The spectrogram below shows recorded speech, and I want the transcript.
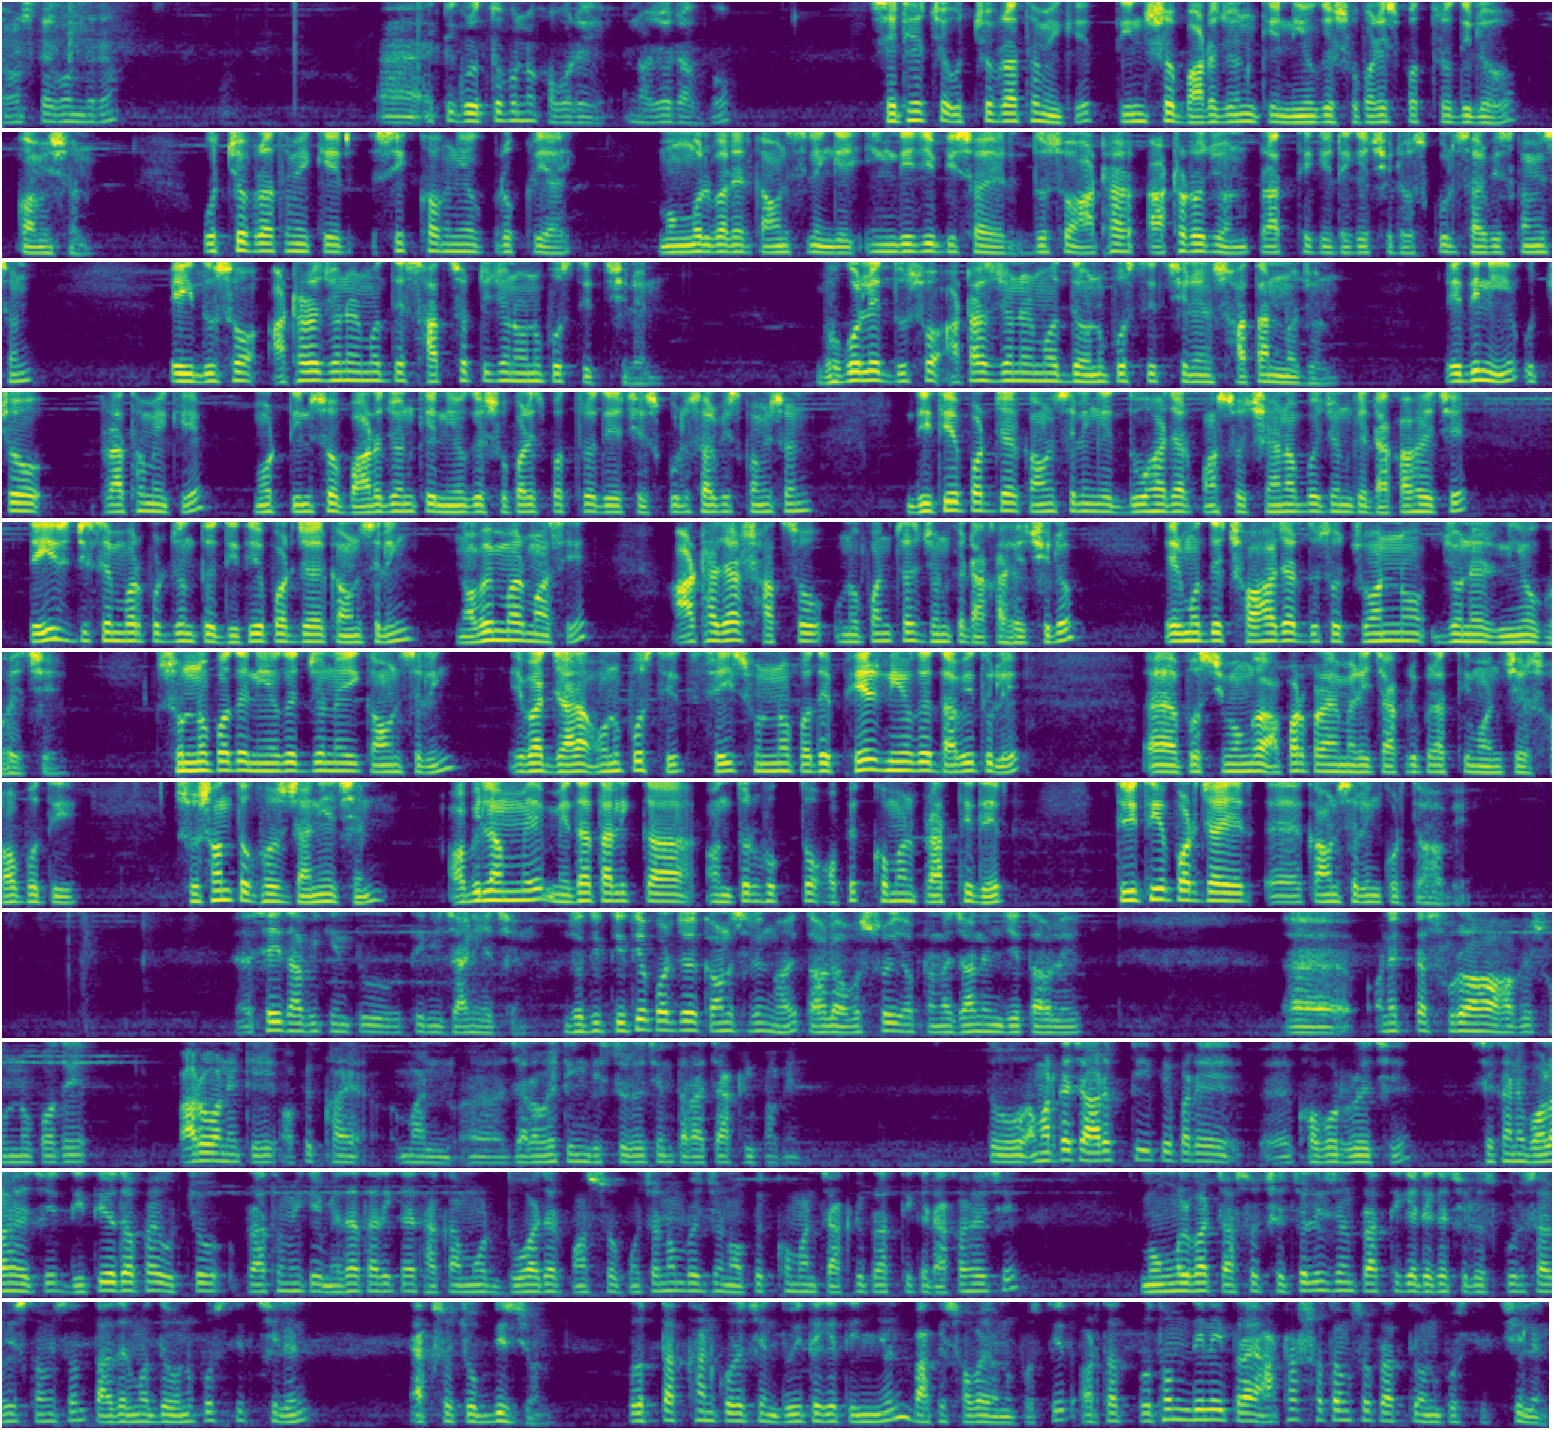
নমস্কার বন্ধুরা। একটি গুরুত্বপূর্ণ খবরে নজর রাখব। সেটি হচ্ছে উচ্চ প্রাথমিকে তিনশো বারো জনকে নিয়োগের সুপারিশপত্র দিল কমিশন। উচ্চ প্রাথমিকের শিক্ষক নিয়োগ প্রক্রিয়ায় মঙ্গলবারের কাউন্সিলিংয়ে ইংরেজি বিষয়ের দুশো আঠারো জন প্রার্থীকে ডেকেছিল স্কুল সার্ভিস কমিশন। এই দুশো আঠারো জনের মধ্যে সাতষট্টি জন অনুপস্থিত ছিলেন। ভূগোলের দুশো আঠাশ জনের মধ্যে অনুপস্থিত ছিলেন সাতান্ন জন। এদিনই উচ্চ প্রাথমিকে মোট তিনশো বারো জনকে নিয়োগের সুপারিশপত্র দিয়েছে স্কুল সার্ভিস কমিশন। দ্বিতীয় পর্যায়ের কাউন্সেলিংয়ে দু হাজার পাঁচশো ছিয়ানব্বই জনকে ডাকা হয়েছে। তেইশ ডিসেম্বর পর্যন্ত দ্বিতীয় পর্যায়ের কাউন্সেলিং নভেম্বর মাসে আট হাজার সাতশো উনপঞ্চাশ জনকে ডাকা হয়েছিল। এর মধ্যে ছ হাজার দুশো চুয়ান্ন জনের নিয়োগ হয়েছে। শূন্য পদে নিয়োগের জন্য এই কাউন্সেলিং। এবার যারা অনুপস্থিত, সেই শূন্য পদে ফের নিয়োগের দাবি তুলে পশ্চিমবঙ্গ আপার প্রাইমারি চাকরি প্রার্থী মঞ্চের সভাপতি সুশান্ত ঘোষ জানিয়েছেন, অবিলম্বে মেধা তালিকা অন্তর্ভুক্ত অপেক্ষমান প্রার্থীদের তৃতীয় পর্যায়ের কাউন্সেলিং করতে হবে। সেই দাবি কিন্তু তিনি জানিয়েছেন। যদি তৃতীয় পর্যায়ে কাউন্সেলিং হয়, তাহলে অবশ্যই আপনারা জানেন যে তাহলে অনেকটা সুরাহা হবে শূন্য পদে আরও অনেকে অপেক্ষায় মান যারা ওয়েটিং লিস্টে রয়েছেন, তারা চাকরি পাবেন। তো আমার কাছে আরেকটি পেপারে খবর রয়েছে। সেখানে বলা হয়েছে, দ্বিতীয় দফায় উচ্চ প্রাথমিকে মেধা তালিকায় থাকা মোট দু হাজার পাঁচশো পঁচানব্বই জন অপেক্ষমান চাকরি প্রার্থীকে ডাকা হয়েছে। মঙ্গলবার চারশো ছেচল্লিশ জন প্রার্থীকে ডেকেছিল স্কুল সার্ভিস কমিশন। তাদের মধ্যে অনুপস্থিত ছিলেন একশো চব্বিশ জন। প্রত্যাখ্যান করেছেন দুই থেকে তিনজন বাকি সবাই অনুপস্থিত। অর্থাৎ প্রথম দিনেই প্রায় আঠাশ শতাংশ প্রার্থী অনুপস্থিত ছিলেন।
